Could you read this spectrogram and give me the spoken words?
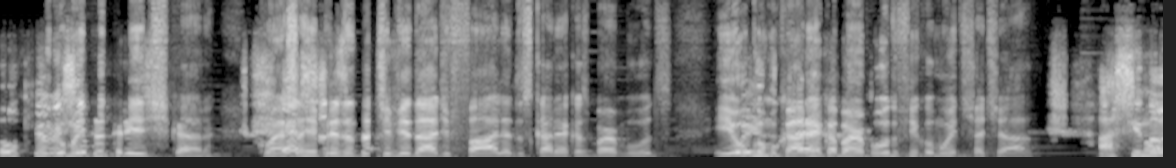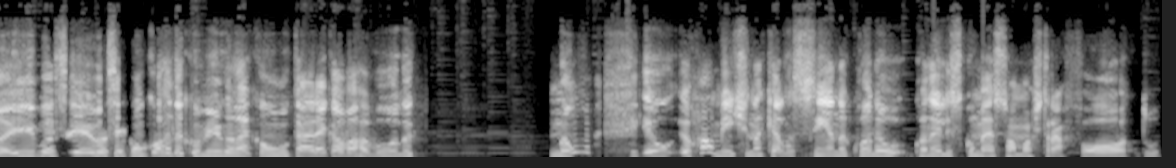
O filme Fico muito triste, cara, com essa, Essa- representatividade falha dos carecas barbudos. Eu, Pois como é. careca barbudo, fico muito chateado. assinou aí, você, você concorda comigo, né? Com o careca barbudo. Não, eu, eu realmente, naquela cena, quando, eu, quando eles começam a mostrar foto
